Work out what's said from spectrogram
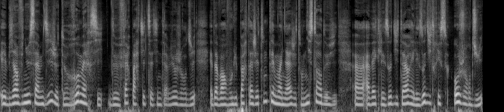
et bienvenue samedi, je te remercie de faire partie de cette interview aujourd'hui et d'avoir voulu partager ton témoignage et ton histoire de vie euh, avec les auditeurs et les auditrices aujourd'hui.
